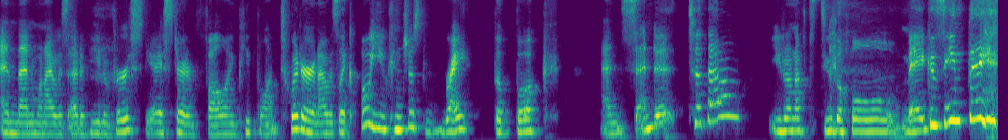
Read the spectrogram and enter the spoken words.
And then when i was out of university i started following people on twitter and i was like oh you can just write the book and send it to them? You don't have to do the whole magazine thing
